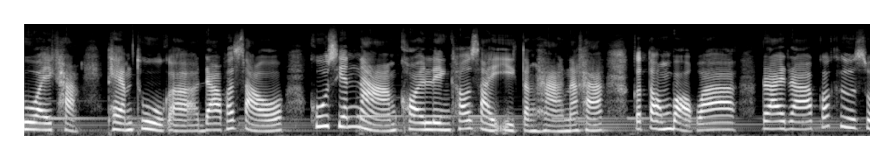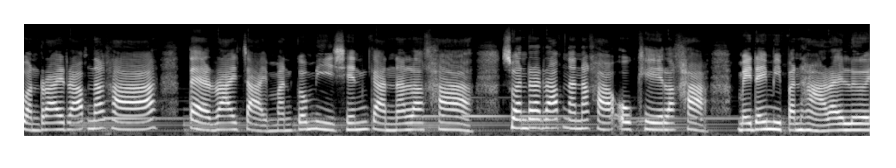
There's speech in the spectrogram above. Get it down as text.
ด้วยค่ะ แถมถูกดาวพระเสาร์คู่เสี้ยนหนามคอยเล็งเข้าใส่อีกต่างหากนะคะ ก็ต้องบอกว่ารายรับก็คือส่วนรายรับนะคะ แต่รายจ่ายมันก็มีเช่นกันนั่นแหละค่ะ ส่วนรายรับนั้นนะคะโอเคละค่ะ ไม่ได้มีปัญหาอะไรเลย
